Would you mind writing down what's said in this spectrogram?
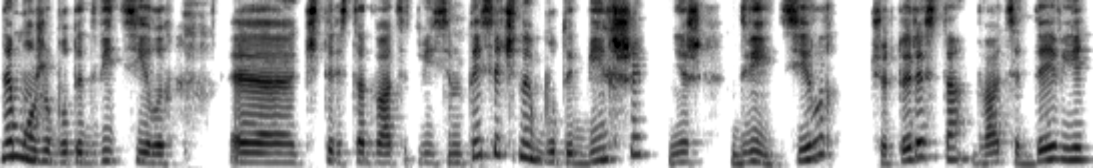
Не може бути 2,428 тисячних буде більше, ніж 2,429 е,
